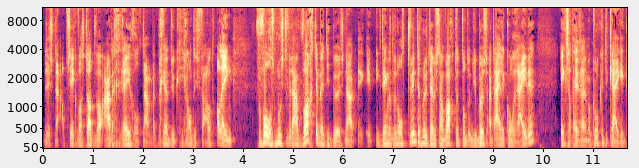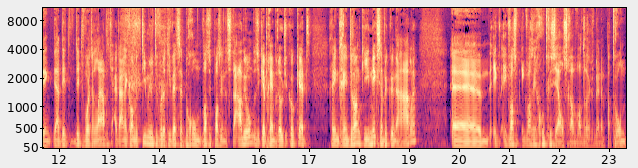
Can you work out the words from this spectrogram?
Dus nou, op zich was dat wel aardig geregeld. Nou, het begint natuurlijk gigantisch fout. Alleen, vervolgens moesten we daar wachten met die bus. Nou, ik, ik- ik denk dat we nog 20 minuten hebben staan wachten tot die bus uiteindelijk kon rijden. Ik zat de hele tijd mijn klokje te kijken. Ik denk, ja, dit, dit wordt een latertje. Uiteindelijk kwam ik 10 minuten voordat die wedstrijd begon, was ik pas in het stadion. Dus ik heb geen broodje kroket, geen, geen drankje, niks heb ik kunnen halen. Ehm, ik, ik, was, ik was in goed gezelschap, want ik ben een patron.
